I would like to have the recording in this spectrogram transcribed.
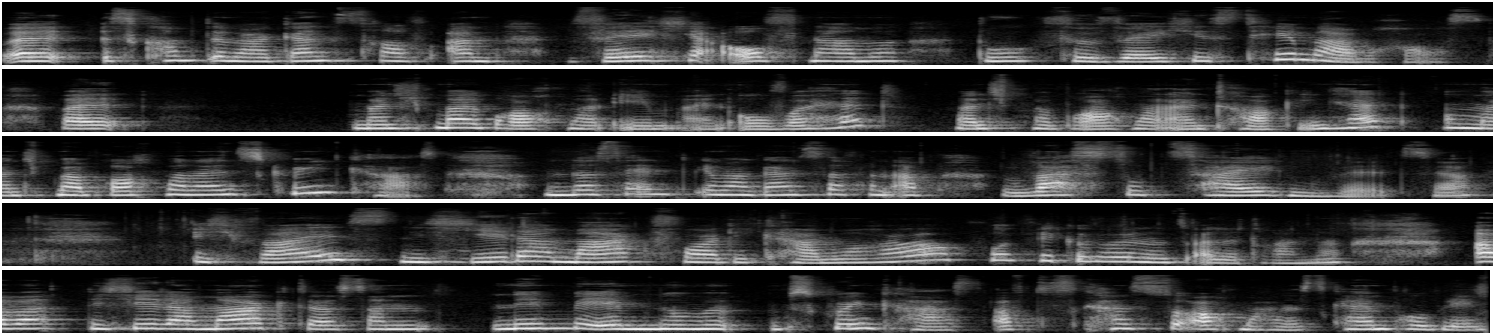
weil es kommt immer ganz darauf an, welche Aufnahme du für welches Thema brauchst. Weil manchmal braucht man eben ein Overhead, manchmal braucht man ein Talking Head und manchmal braucht man einen Screencast. Und das hängt immer ganz davon ab, was du zeigen willst. Ja? Ich weiß, nicht jeder mag vor die Kamera, obwohl wir gewöhnen uns alle dran, ne? aber nicht jeder mag das, dann nehmen wir eben nur mit dem Screencast auf. Das kannst du auch machen, ist kein Problem.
